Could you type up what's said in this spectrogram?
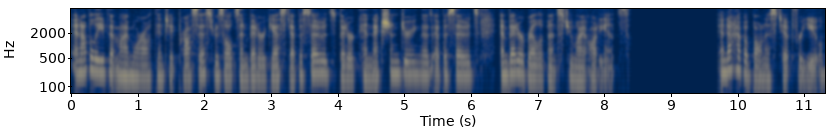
And I believe that my more authentic process results in better guest episodes, better connection during those episodes, and better relevance to my audience. And I have a bonus tip for you.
